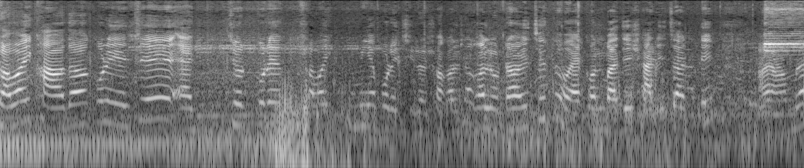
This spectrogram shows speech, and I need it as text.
সবাই খাওয়া দাওয়া করে এসে এক চোট করে সবাই ঘুমিয়ে পড়েছিল। সকাল সকাল ওটা হয়েছে তো, এখন বাজে সাড়ে চারটে। আর আমরা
